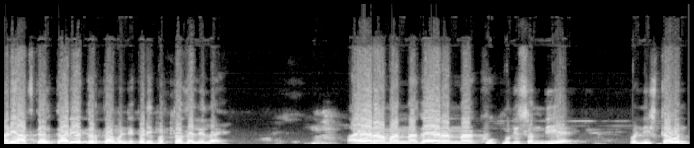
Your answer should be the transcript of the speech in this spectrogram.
आणि आजकाल कार्यकर्ता म्हणजे कडीपत्ता झालेला आहे. आयारामांना गयारांना खूप मोठी संधी आहे पण निष्ठावंत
